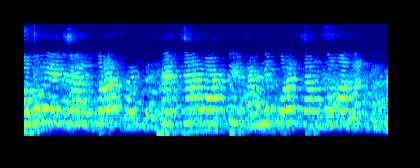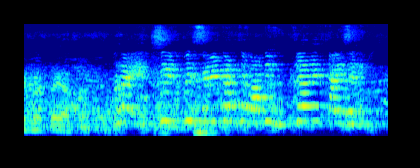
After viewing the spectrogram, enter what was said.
समोर यायचे आणि परत ह्या चार वाटते आणि हे परत चार जमा करते मला एकशे एकवीस सिलिंडरचे बाबी उठल्या नाहीत काही जरी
